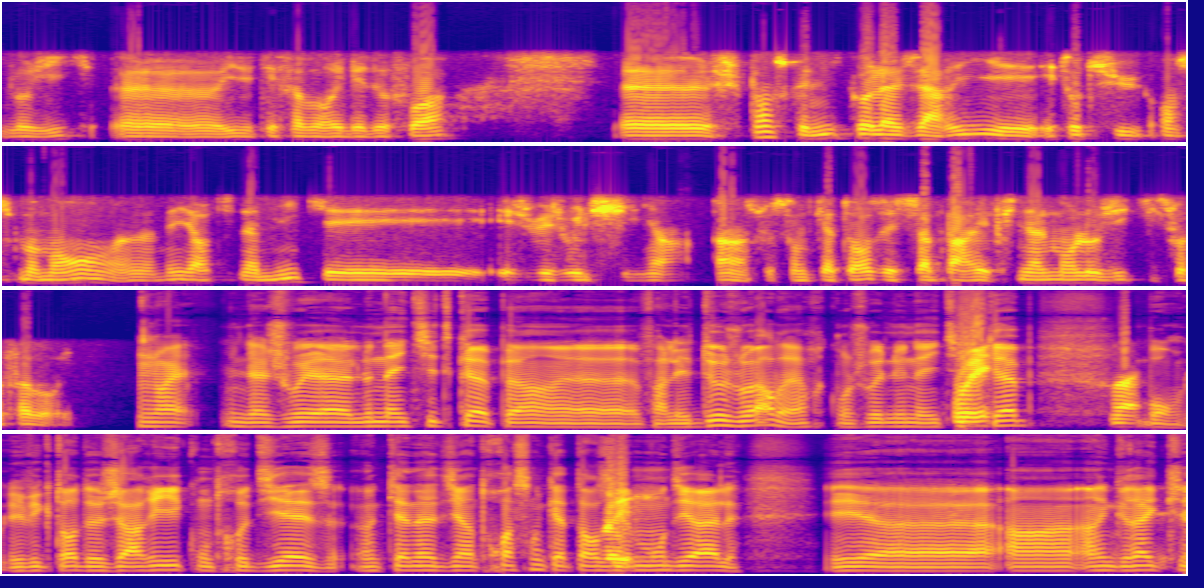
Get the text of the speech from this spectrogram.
logique. Euh, il était favori les deux fois. Euh, je pense que Nicolas Jarry est, est au-dessus en ce moment, euh, meilleure dynamique, et, et, je vais jouer le Chilien à 1,74, et ça me paraît finalement logique qu'il soit favori. Ouais, il a joué l'United Cup, hein, euh, enfin les deux joueurs d'ailleurs qui ont joué l'United oui. Cup. Ouais. Bon, les victoires de Jarry contre Diez, un Canadien 314e oui. mondial et euh, un, un, grec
